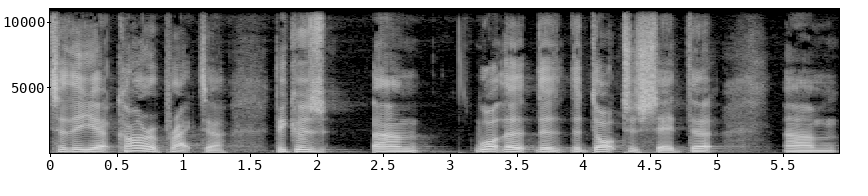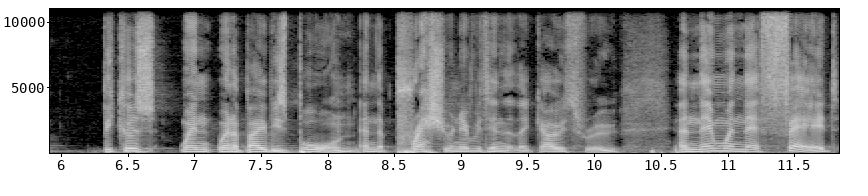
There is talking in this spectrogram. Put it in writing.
to the uh, chiropractor because um, what the, the, the doctors said that um, because when, when a baby's born and the pressure and everything that they go through, and then when they're fed,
